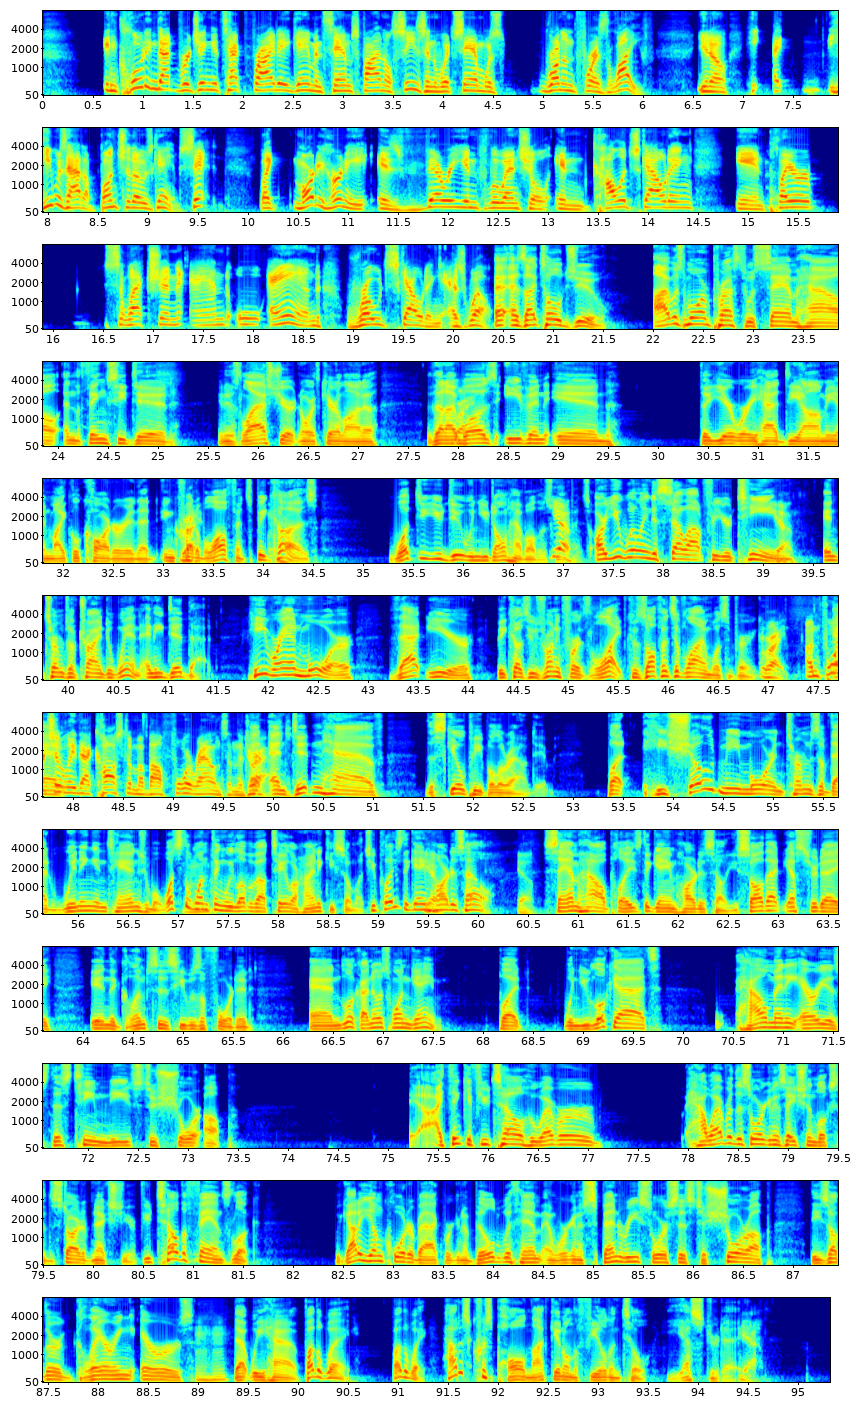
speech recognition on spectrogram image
including that Virginia Tech Friday game in Sam's final season, which Sam was running for his life. You know, he I, he was at a bunch of those games. Sa- like Marty Hurney is very influential in college scouting, in player selection, and oh, and road scouting as well. As I told you, I was more impressed with Sam Howell and the things he did in his last year at North Carolina than I Right. was even in the year where he had Dyami and Michael Carter and that incredible offense. Because what do you do when you don't have all those Yeah. weapons? Are you willing to sell out for your team Yeah. in terms of trying to win? And he did that. He ran more that year because he was running for his life because his offensive line wasn't very good Right. Unfortunately, that cost him about four rounds in the draft. and didn't have the skilled people around him. But he showed me more in terms of that winning intangible. What's the mm-hmm. one thing we love about Taylor Heinicke so much? He plays the game. Yeah. hard as hell. yeah. Sam Howell plays the game hard as hell. You saw that yesterday in the glimpses he was afforded. And look, I know it's one game, but when you look at how many areas this team needs to shore up, I think if you tell whoever, however this organization looks at the start of next year, if you tell the fans, look, we got a young quarterback, we're going to build with him, and we're going to spend resources to shore up these other glaring errors mm-hmm. that we have. By the way, by the way, how does Chris Paul not get on the field until yesterday? Yeah.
